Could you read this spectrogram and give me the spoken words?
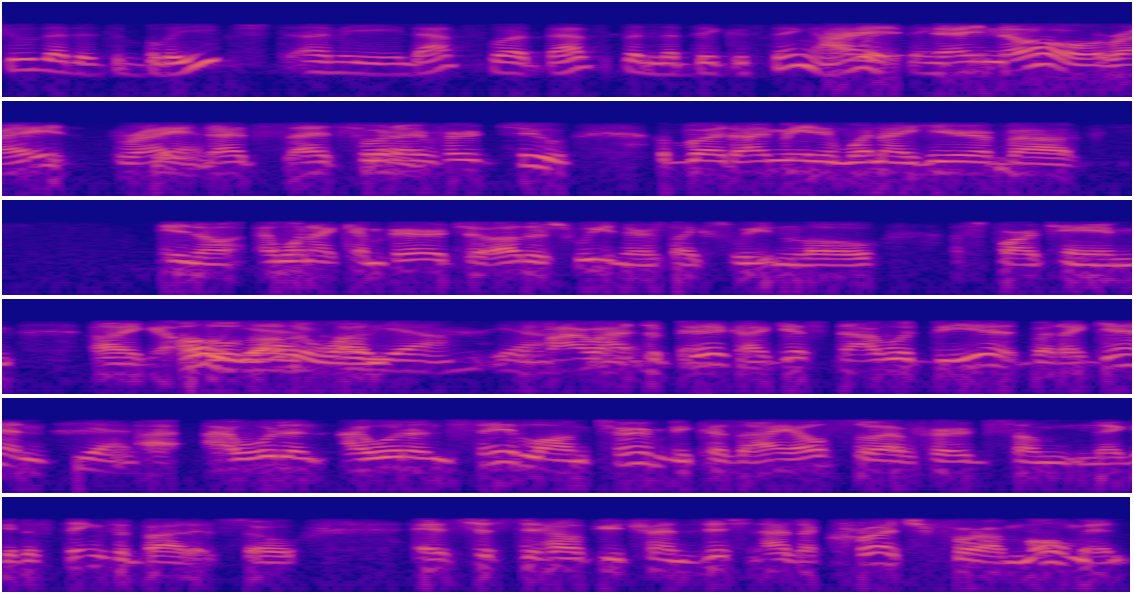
true that it's bleached? I mean, that's what that's been the biggest thing I, I would think. I know, right? Right. Yes. That's that's what Yes. I've heard too. But I mean, when I hear about, you know, and when I compare it to other sweeteners like Sweet and Low, aspartame, like all oh those yes, other ones, oh yeah, yeah. if I yes, had to pick, I guess that would be it. But again, yes. I, I wouldn't I wouldn't say long term because I also have heard some negative things about it. So it's just to help you transition as a crutch for a moment,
